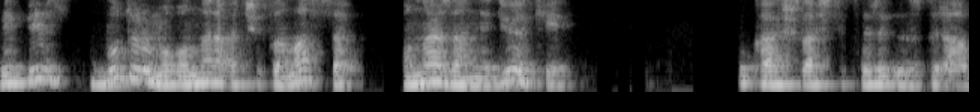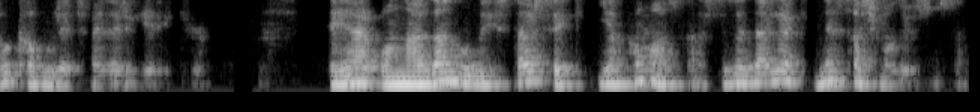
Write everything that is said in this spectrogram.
Ve biz bu durumu onlara açıklamazsak onlar zannediyor ki bu karşılaştıkları ızdırabı kabul etmeleri gerekiyor. Eğer onlardan bunu istersek yapamazlar. Size derler ki ne saçmalıyorsun sen?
